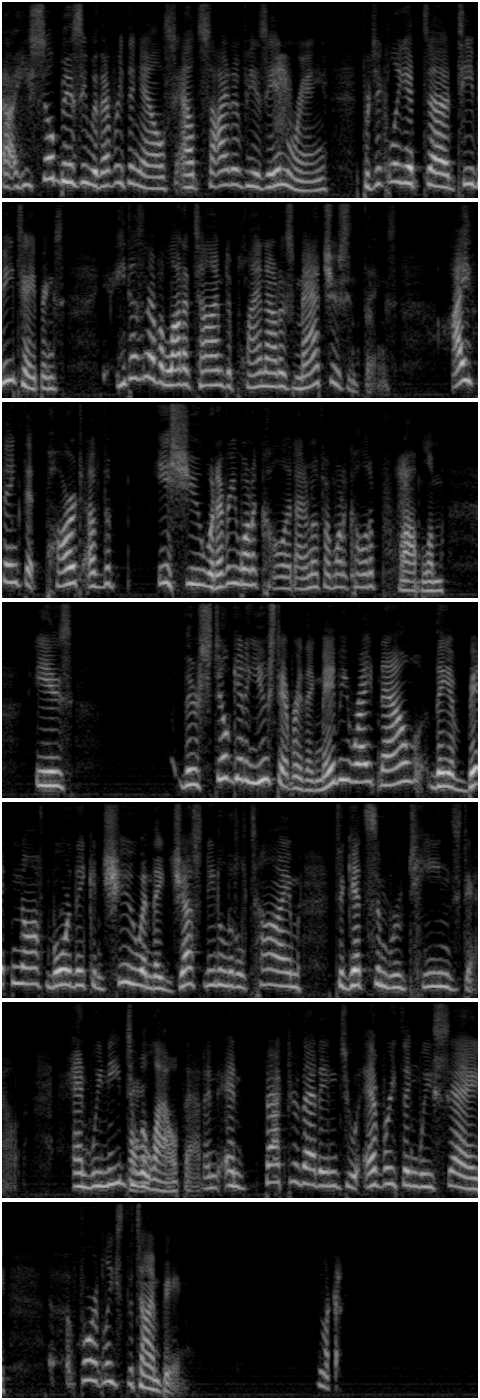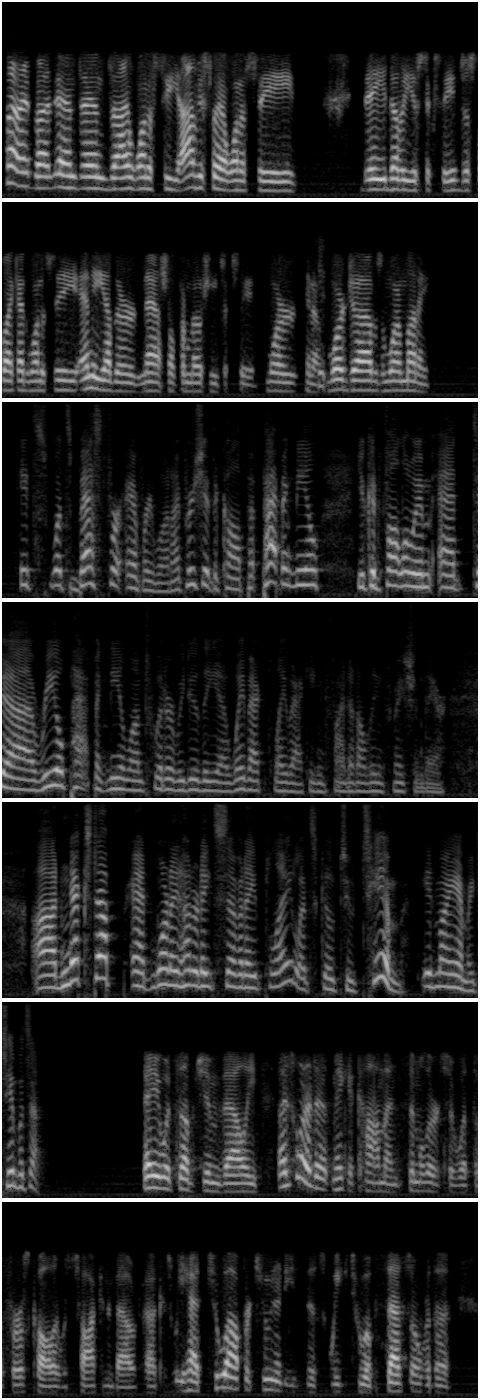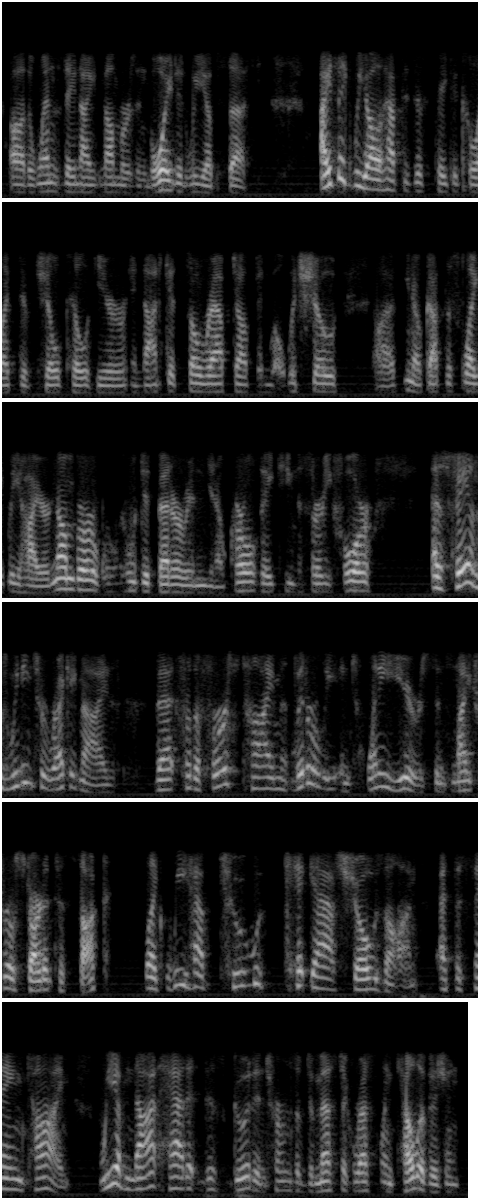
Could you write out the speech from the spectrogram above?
Uh, he's so busy with everything else outside of his in ring, particularly at uh, TV tapings. He doesn't have a lot of time to plan out his matches and things. I think that part of the issue, whatever you want to call it, I don't know if I want to call it a problem, is they're still getting used to everything. Maybe right now they have bitten off more they can chew and they just need a little time to get some routines down. And we need to allow that and, and factor that into everything we say for at least the time being. Okay. All right, but and and I want to see. Obviously, I want to see the AEW succeed, just like I'd want to see any other national promotion succeed. More, you know, more jobs, more money. It's what's best for everyone. I appreciate the call. Pat McNeil, you can follow him at uh, Real Pat McNeil on Twitter. We do the uh, Wayback Playback. You can find out all the information there. Uh, next up at 1 800 878 Play, let's go to Tim in Miami. Tim, what's up? Hey, what's up, Jim Valley? I just wanted to make a comment similar to what the first caller was talking about because we had two opportunities this week to obsess over the uh, the Wednesday night numbers, and boy, did we obsess. I think we all have to just take a collective chill pill here and not get so wrapped up in well, which show, uh, you know, got the slightly higher number, who did better in you know girls 18 to 34. As fans, we need to recognize that for the first time, literally in 20 years since Nitro started to suck, like we have two kick-ass shows on at the same time. We have not had it this good in terms of domestic wrestling television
